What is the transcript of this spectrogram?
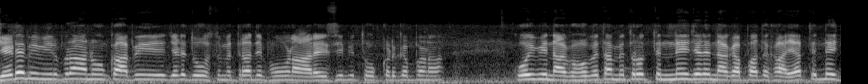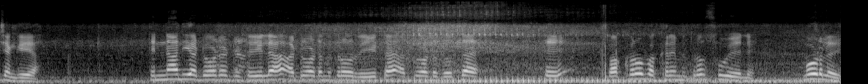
ਜਿਹੜੇ ਵੀ ਵੀਰ ਭਰਾ ਨੂੰ ਕਾਫੀ ਜਿਹੜੇ ਦੋਸਤ ਮਿੱਤਰਾਂ ਦੇ ਫੋਨ ਆ ਰਹੇ ਸੀ ਵੀ ਤੋਕੜ ਕੱਪਣ ਕੋਈ ਵੀ ਨਗ ਹੋਵੇ ਤਾਂ ਮਿੱਤਰੋ, ਤਿੰਨੇ ਜਿਹੜੇ ਨਗ ਆਪਾਂ ਦਿਖਾਇਆ ਤਿੰਨੇ ਹੀ ਚੰਗੇ ਆ। ਤਿੰਨਾਂ ਦੀ ਅੱਡੋ ਅੱਡ ਡਿਟੇਲ ਆ ਅੱਡੋ ਅੱਡ ਮਿੱਤਰੋ ਰੇਟ ਹੈ ਅੱਡੋ ਅੱਡ ਦੁੱਧ ਹੈ ਤੇ ਵੱਖਰੋ ਵੱਖਰੇ ਮਿੱਤਰੋ ਸੂਏ ਨੇ। ਮੋੜ ਲਈ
